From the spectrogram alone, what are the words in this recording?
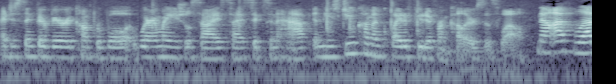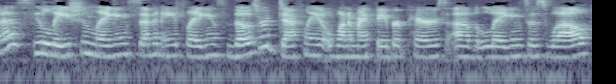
I just think they're very comfortable wearing my usual size, size six and a half. And these do come in quite a few different colors as well. Now Athleta's Elation leggings, 7 8 leggings, those are definitely one of my favorite pairs of leggings as well.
